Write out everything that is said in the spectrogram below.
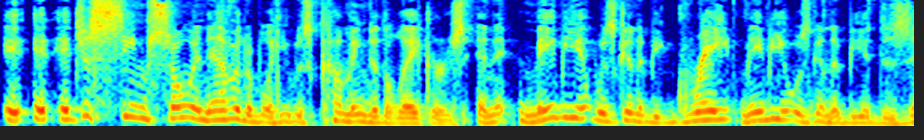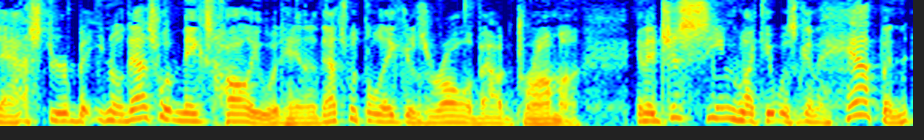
it, it, it, just seems so inevitable he was coming to the Lakers. And it, maybe it was going to be great. Maybe it was going to be a disaster. But, you know, that's what makes Hollywood, Hannah. That's what the Lakers are all about drama. And it just seemed like it was going to happen.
